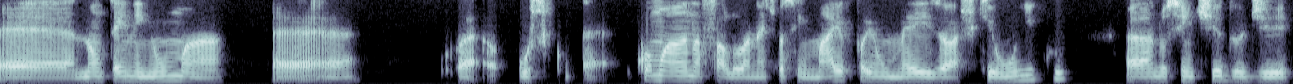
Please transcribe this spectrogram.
É, não tem nenhuma... É, os, é, como a Ana falou, né? Tipo assim, maio foi um mês, eu acho que único, uh, no sentido de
